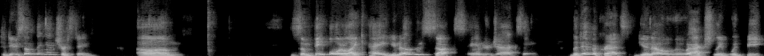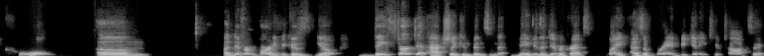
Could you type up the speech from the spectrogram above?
to do something interesting. Um, some people are like, hey, you know who sucks, Andrew Jackson? The Democrats. You know who actually would be cool? Um, a different party because, you know, they start to actually convince him that maybe the Democrats might, as a brand, be getting too toxic.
